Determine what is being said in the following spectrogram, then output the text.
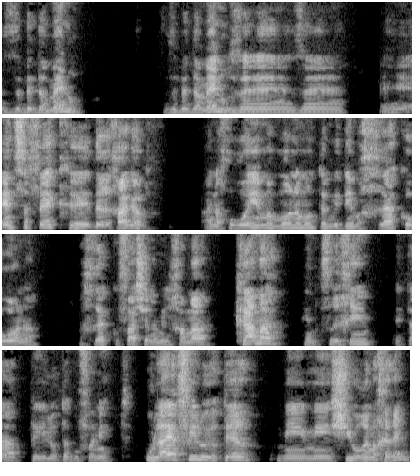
זה בדמנו, זה בדמנו, זה, זה אה, אין ספק, אה, דרך אגב, אנחנו רואים המון המון תלמידים אחרי הקורונה, אחרי התקופה של המלחמה, כמה הם צריכים את הפעילות הגופנית. אולי אפילו יותר משיעורים אחרים.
